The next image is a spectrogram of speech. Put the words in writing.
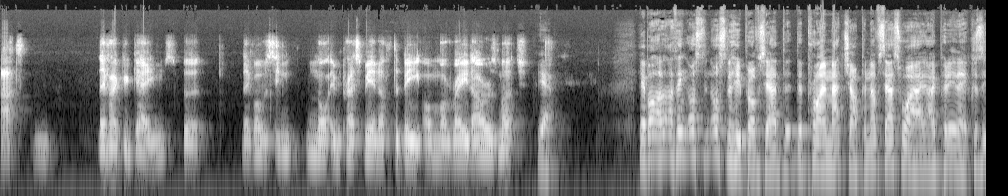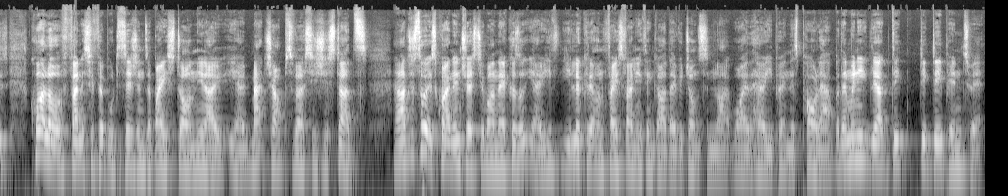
At they've had good games, but they've obviously not impressed me enough to be on my radar as much. Yeah. Yeah, but I think Austin Austin Hooper obviously had the, the prime matchup, and obviously that's why I, I put it in there because it's quite a lot of fantasy football decisions are based on you know you know matchups versus your studs, and I just thought it's quite an interesting one there because you know you, you look at it on face value and think, oh, David Johnson, like why the hell are you putting this poll out? But then when you like, dig, dig deep into it,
